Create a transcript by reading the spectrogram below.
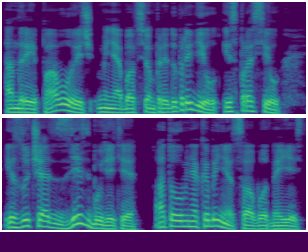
Андрей Павлович меня обо всем предупредил и спросил, изучать здесь будете, а то у меня кабинет свободный есть».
